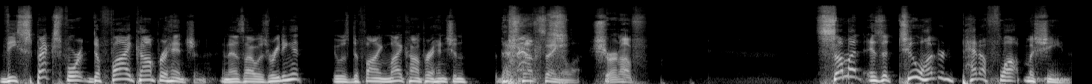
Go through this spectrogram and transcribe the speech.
The specs for it defy comprehension, and as I was reading it, it was defying my comprehension. But that's not saying a lot. Sure enough. Summit is a 200 petaflop machine.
